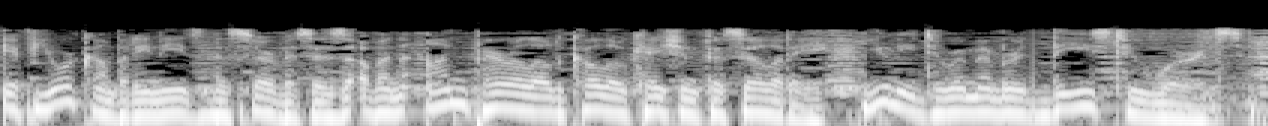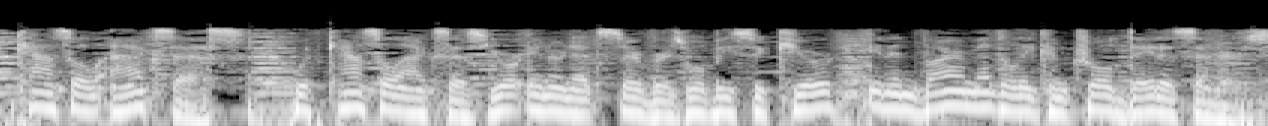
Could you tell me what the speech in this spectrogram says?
If your company needs the services of an unparalleled co-location facility, you need to remember these two words. Castle Access. With Castle Access, your internet servers will be secure in environmentally controlled data centers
